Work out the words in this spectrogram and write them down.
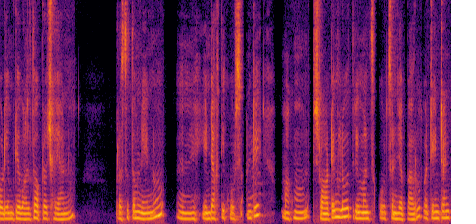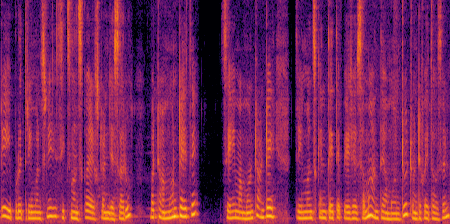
ఓడిఎంటీ వాళ్ళతో అప్రోచ్ అయ్యాను. ప్రస్తుతం నేను ఎండ్ ఆఫ్ ది కోర్స్ అంటే మాకు స్టార్టింగ్లో త్రీ మంత్స్ కోర్స్ అని చెప్పారు. బట్ ఏంటంటే ఇప్పుడు త్రీ మంత్స్ని సిక్స్ మంత్స్గా ఎక్స్టెండ్ చేశారు. బట్ అమౌంట్ అయితే సేమ్ అమౌంట్ అంటే త్రీ మంత్స్కి ఎంత అయితే పే చేసామో అంతే అమౌంట్ ట్వంటీ ఫైవ్ థౌజండ్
